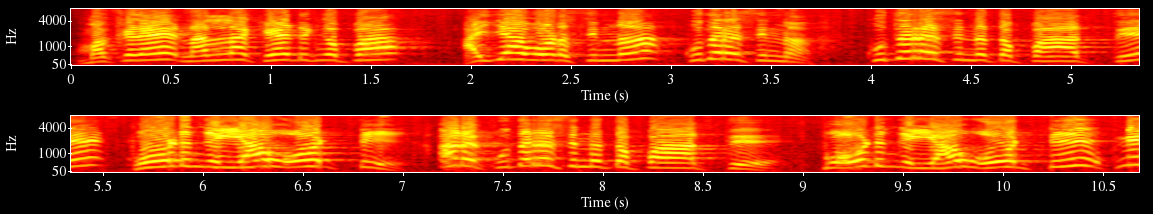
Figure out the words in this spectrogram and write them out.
மக்களே நல்லா கேட்டுங்கப்பா. ஐயாவோட சின்னம் குதிரை சின்னம். குதிரை சின்னத்தை பார்த்து போடுங்கய்யா ஓட்டு. அட குதிரை சின்னத்தை பார்த்து போடுங்கய்யா ஓட்டு. நீ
